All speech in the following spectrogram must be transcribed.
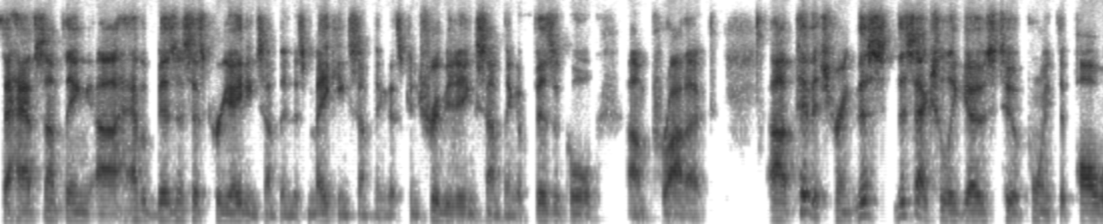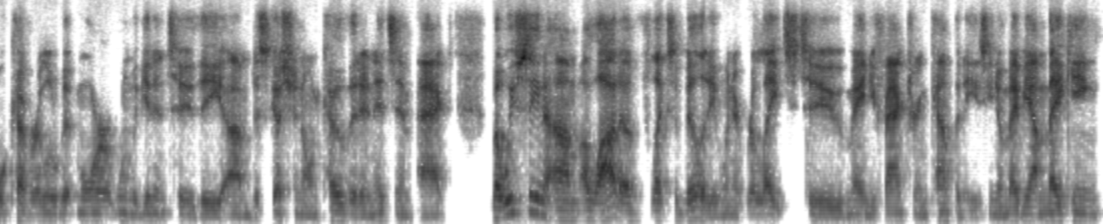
to have something, uh, have a business that's creating something, that's making something, that's contributing something, a physical um, product. Uh, pivot strength. This this actually goes to a point that Paul will cover a little bit more when we get into the um, discussion on COVID and its impact. But we've seen um, a lot of flexibility when it relates to manufacturing companies. You know, maybe I'm making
